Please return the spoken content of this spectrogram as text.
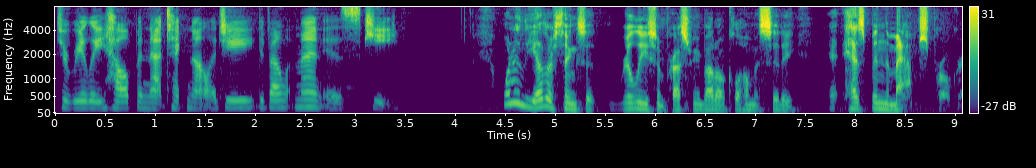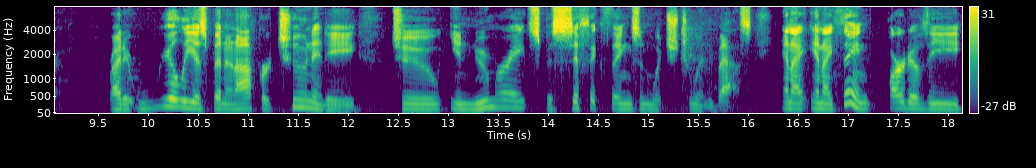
to really help in that technology development is key. One of the other things that really has impressed me about Oklahoma City has been the MAPS program, right? It really has been an opportunity to enumerate specific things in which to invest. And I and I think part of the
